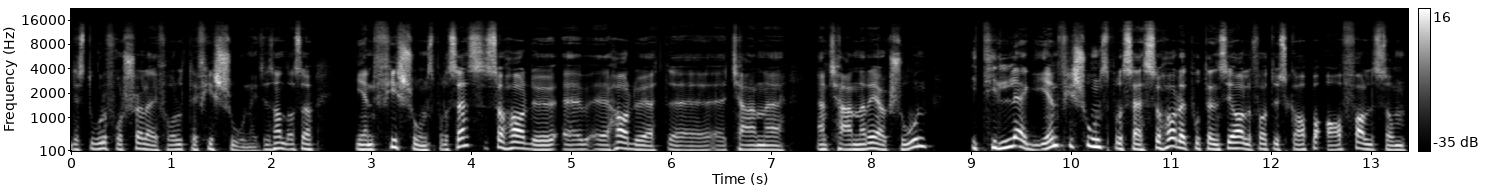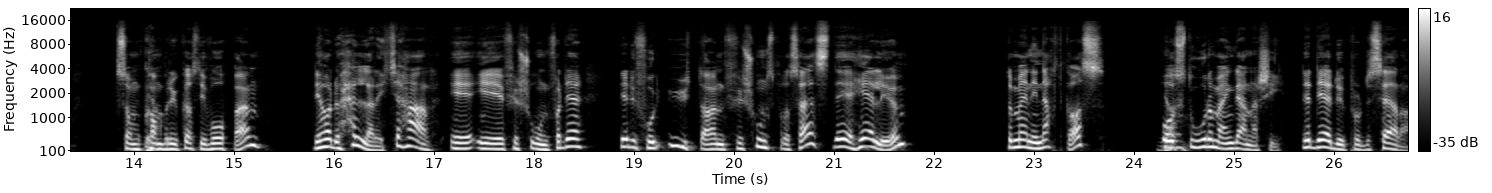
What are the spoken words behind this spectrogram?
det er store forskjeller i forhold til fisjon. ikke sant? Altså, I en fisjonsprosess så har du, eh, har du et, eh, kjerne, en kjernereaksjon. I tillegg, i en fisjonsprosess så har det et potensial for at du skaper avfall som, som kan brukes i våpen. Det har du heller ikke her i, i fusjon. for det, det du får ut av en fusjonsprosess, det er helium, som er en inert gass og store mengder energi. Det er det du produserer.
